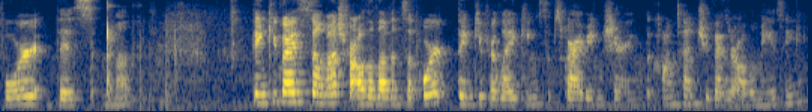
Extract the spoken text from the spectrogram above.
for this month. Thank you guys so much for all the love and support. Thank you for liking, subscribing, sharing the content. You guys are all amazing.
